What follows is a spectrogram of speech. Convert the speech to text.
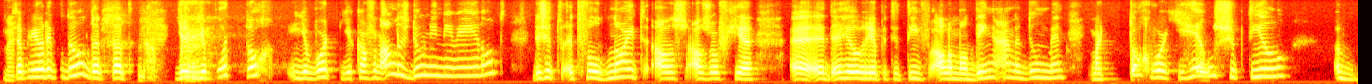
Nee. Snap je wat ik bedoel? Dat, dat, je, je wordt toch, je, wordt, je kan van alles doen in die wereld. Dus het, het voelt nooit als, alsof je eh, heel repetitief allemaal dingen aan het doen bent. Maar toch word je heel subtiel een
